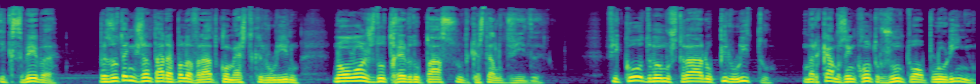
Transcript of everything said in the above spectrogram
e que se beba mas eu tenho jantar apalavrado com o mestre Carolino, não longe do terreiro do Passo de Castelo de Vide. Ficou de me mostrar o pirulito. Marcámos encontro junto ao Pelourinho.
